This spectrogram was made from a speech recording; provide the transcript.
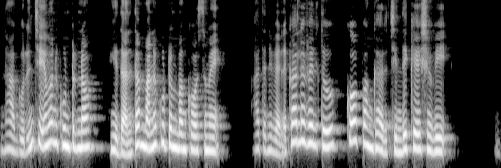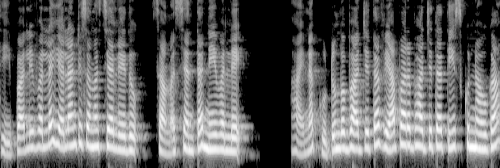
నా గురించి ఏమనుకుంటున్నావు? ఇదంతా మన కుటుంబం కోసమే. అతని వెనకాల వెళ్తూ కోపంగా అరిచింది కేశవి. దీపావళి వల్ల ఎలాంటి సమస్య లేదు. సమస్య అంతా నీ వల్లే. ఆయన కుటుంబ బాధ్యత వ్యాపార బాధ్యత తీసుకున్నావుగా.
